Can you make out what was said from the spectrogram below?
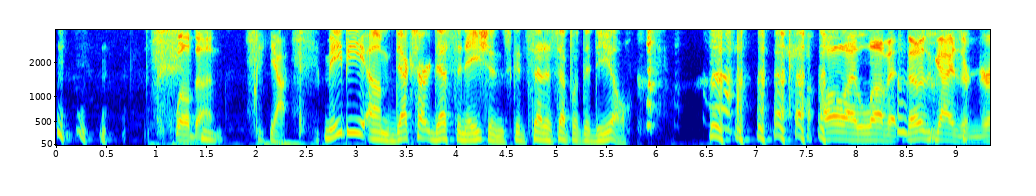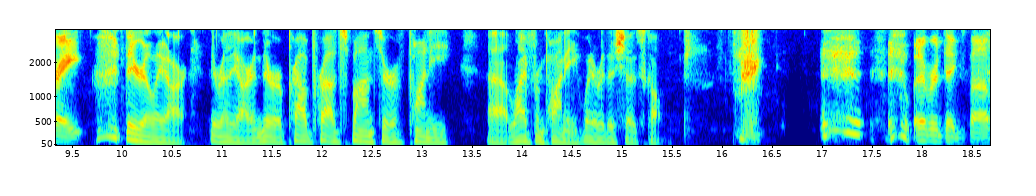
well done. Yeah, maybe um, Dexart Destinations could set us up with a deal. oh, I love it. Those guys are great. They really are. They really are, and they're a proud, proud sponsor of Pawnee, uh, live from Pawnee, whatever the show's called. Whatever it takes, Bob.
